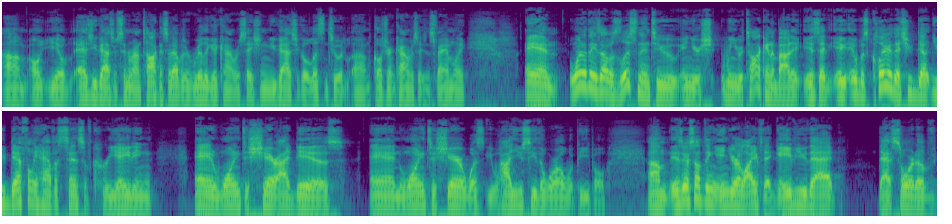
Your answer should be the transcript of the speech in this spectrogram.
Um, on, you know, as you guys were sitting around talking, so that was a really good conversation. You guys should go listen to it. Um, Culture and Conversations family. And one of the things I was listening to in your sh- when you were talking about it is that it, it was clear that you de- you definitely have a sense of creating and wanting to share ideas and wanting to share what's how you see the world with people. Um, is there something in your life that gave you that that sort of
